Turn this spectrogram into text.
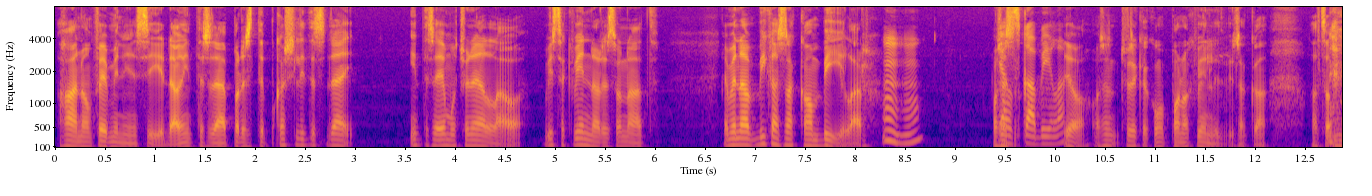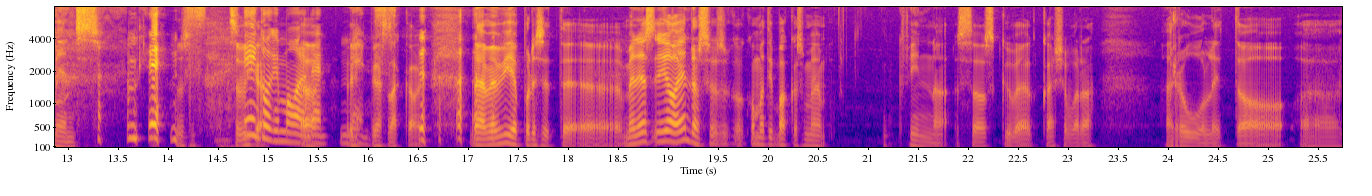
har någon feminin sida och inte sådär på det sättet, kanske lite sådär, inte så emotionella. Och vissa kvinnor är sådana att, jag menar vi kan snacka om bilar. Mhm. Och sen, Älskar bilar. Ja, och sen försöka komma på något kvinnligt vi snackar. Alltså mens. Mens. Så vi En gång i månaden, vi kan mens. snacka om det. Nej men vi är på det sättet. eh, Men jag, ja, ändå så så komma tillbaka som en kvinna så skulle väl kanske vara roligt och... eh, Vad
